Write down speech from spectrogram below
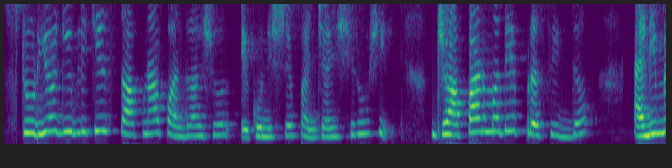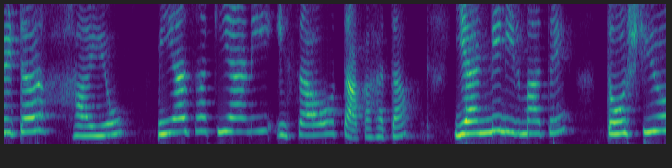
स्टुडिओ गिबलीची स्थापना पंधरा जून एकोणीसशे पंच्याऐंशी रोजी जपानमध्ये प्रसिद्ध ॲनिमेटर हायो मियाझाकी आणि इसाओ ताकाहाता यांनी निर्माते तोशिओ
